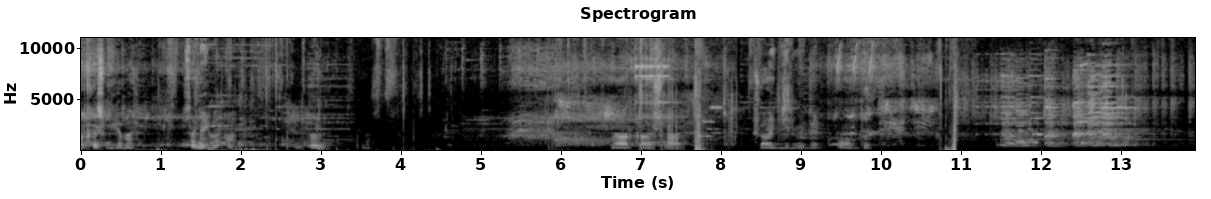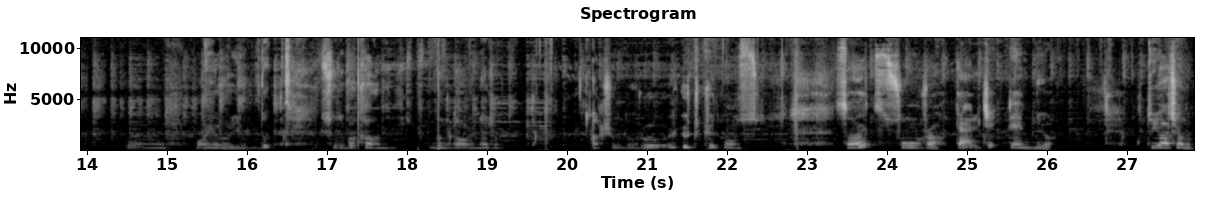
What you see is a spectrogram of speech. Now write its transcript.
Arkadaşım geber. Sen de geber. Ha. Öl. Ve arkadaşlar şu an 20 bin oldu. Of, Bayağı oldu. Şöyle bakalım. Bunu da oynarım. Akşam doğru 3 gün 10 saat sonra gelecek deniliyor. Kutuyu açalım.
